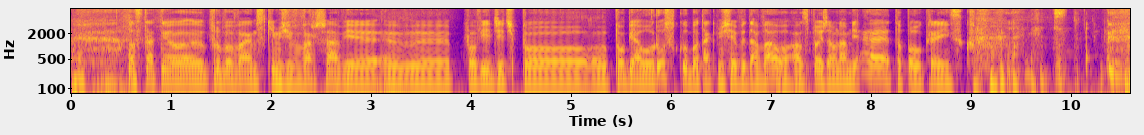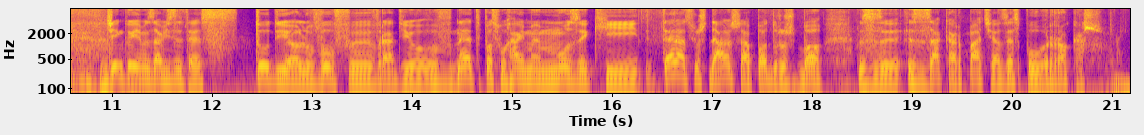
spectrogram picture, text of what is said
Ostatnio próbowałem z kimś w Warszawie powiedzieć po, po białorusku, bo tak mi się wydawało, a on spojrzał na mnie, e, to po ukraińsku. Dziękujemy za wizytę. Studio Lwów y, w Radiu Wnet. Posłuchajmy muzyki. Teraz już dalsza podróż, bo z, z Zakarpacia zespół Rokarz.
